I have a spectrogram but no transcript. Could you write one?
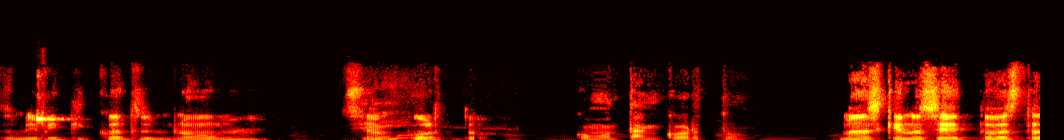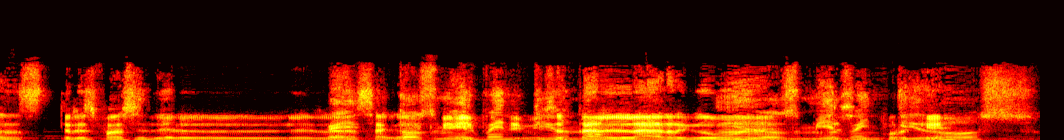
2024, no, man. Tan corto. Como tan corto. Más que no sé, todas estas tres fases de la saga 2021 tan largo. Y 2022.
